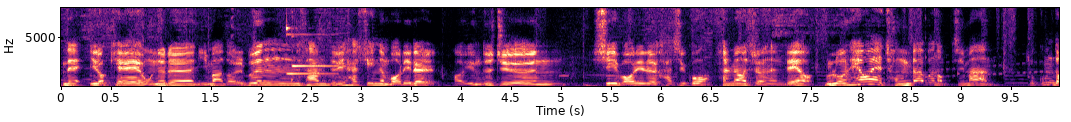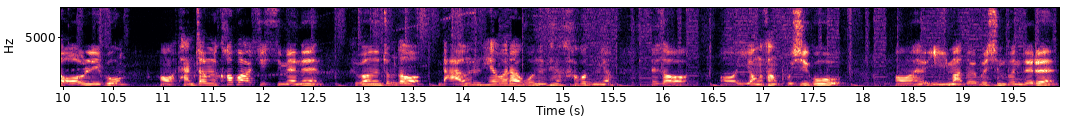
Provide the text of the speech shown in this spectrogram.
네, 이렇게 오늘은 이마 넓은 사람들이 할 수 있는 머리를 어, 윤두준 씨 머리를 가지고 설명을 드렸는데요. 물론 헤어에 정답은 없지만 조금 더 어울리고 어, 단점을 커버할 수 있으면은 그거는 좀 더 나은 헤어라고는 생각하거든요. 그래서 어, 이 영상 보시고 어, 이 이마 넓으신 분들은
